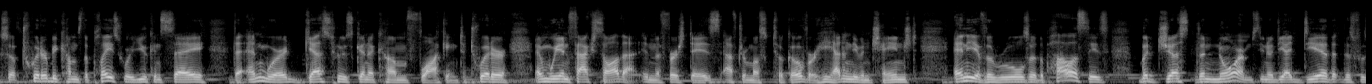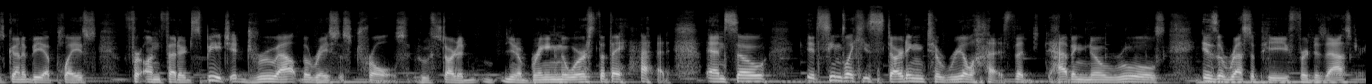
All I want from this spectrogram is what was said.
So if Twitter becomes the place where you can say the N word, guess who's going to come flocking to Twitter? And we, in fact, saw that in the first days after Musk took over. He hadn't even changed any of the rules or the policies, but just the norms. You know, the idea that this was going to be a place for unfettered speech, it drew out the racist trolls who started, you know, bringing the worst that they had. And so it seems like he's starting to realize that having no rules is a recipe for disaster.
